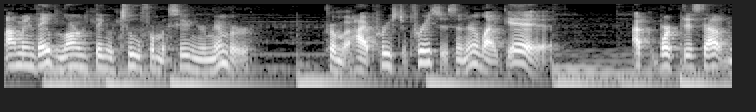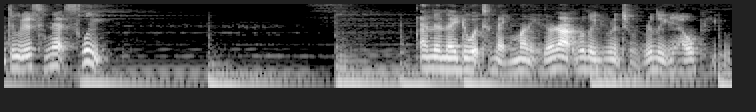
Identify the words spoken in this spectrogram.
I mean, they've learned a thing or two from a senior member, from a high priest or priestess, and they're like, yeah, I could work this out and do this and that sweet and then they do it to make money. They're not really doing it to really help you.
